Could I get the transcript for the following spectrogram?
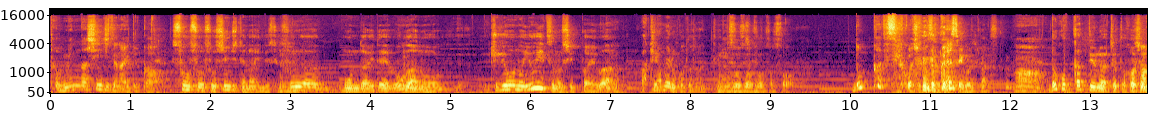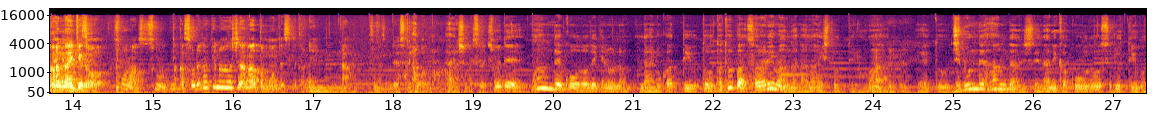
多分みんな信じてないというか。そうそうそう信じてないんですよ、それが問題で僕はあの、企業の唯一の失敗は諦めることだっていうそうそうそううそうそうどっかで成功します。よねどこかで成功します。あどこかっていうのはちょっと保あ証分かんないけど。そうなんです。そうなんかそれだけの話だなと思うんですけどね、うん。あすみません。で先ほどの話もするそれでなんで行動できるのないのかっていうと例えばサラリーマンが長い人っていうのは、えー、と自分で判断して何か行動するっていうこ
